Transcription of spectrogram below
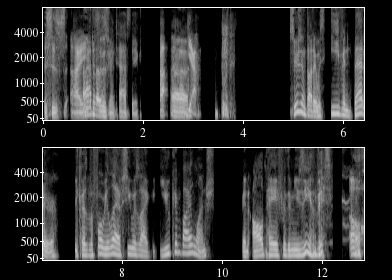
This is I. I this thought it was fantastic. uh, Uh, yeah. Susan thought it was even better because before we left, she was like, "You can buy lunch, and I'll pay for the museum visit." Oh.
